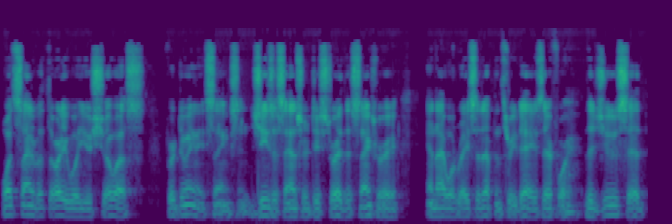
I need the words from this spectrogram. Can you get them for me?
What sign of authority will you show us for doing these things. And Jesus answered, Destroy this sanctuary, and I will raise it up in three days. Therefore, the Jews said,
